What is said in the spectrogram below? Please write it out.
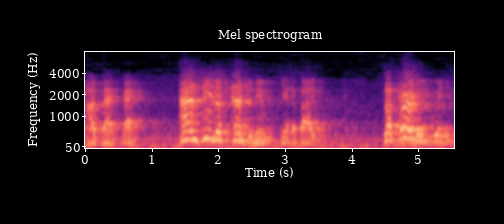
I'll back back. And Jesus answered him, Get a Bible. The first. Read with it.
